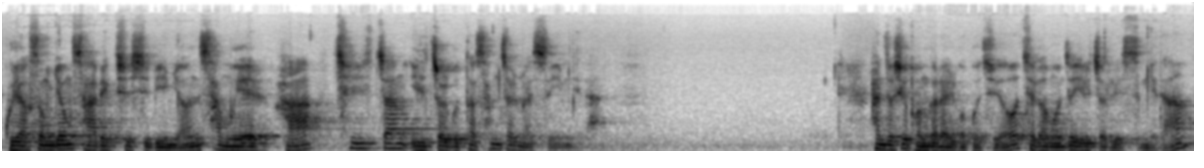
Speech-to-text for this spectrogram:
구약성경 472면 사무엘하 7장 1절부터 3절 말씀입니다. 한 절씩 번갈아 읽어보지요. 제가 먼저 1절을 읽습니다.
